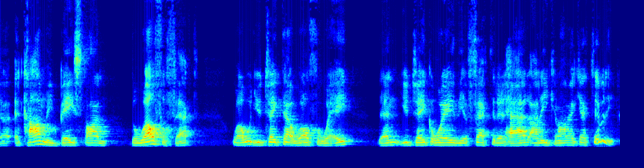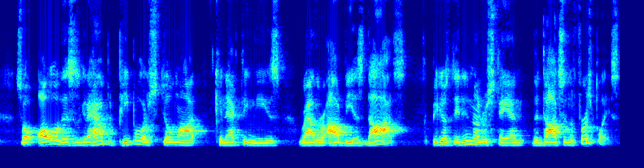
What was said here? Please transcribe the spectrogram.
a, uh, economy based on the wealth effect. Well, when you take that wealth away, then you take away the effect that it had on economic activity. So all of this is going to happen. People are still not connecting these rather obvious dots because they didn't understand the dots in the first place.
